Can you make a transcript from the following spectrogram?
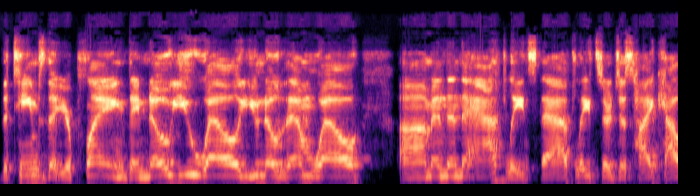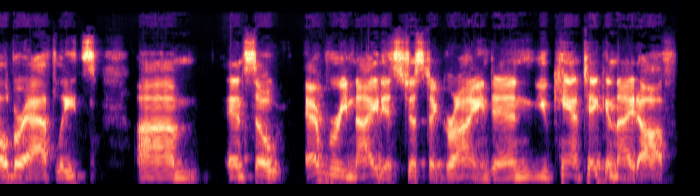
the teams that you're playing. They know you well, you know them well, um, and then the athletes. The athletes are just high caliber athletes. Um, and so every night it's just a grind, and you can't take a night off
